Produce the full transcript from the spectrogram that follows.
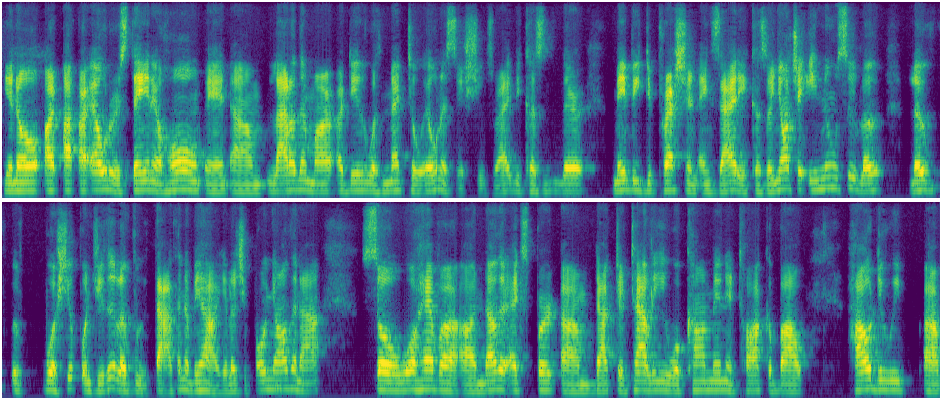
you know, our, our elders staying at home, and um, a lot of them are, are, dealing with mental illness issues, right? Because there may be depression, anxiety. Because y'all worship let So we'll have a, another expert, um, Dr. Tali, will come in and talk about how do we uh,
